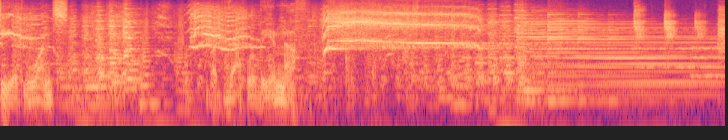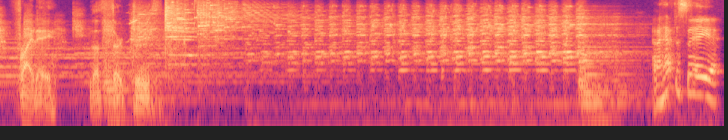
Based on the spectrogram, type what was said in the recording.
See it once, but that will be enough. Friday, the 13th. And I have to say,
